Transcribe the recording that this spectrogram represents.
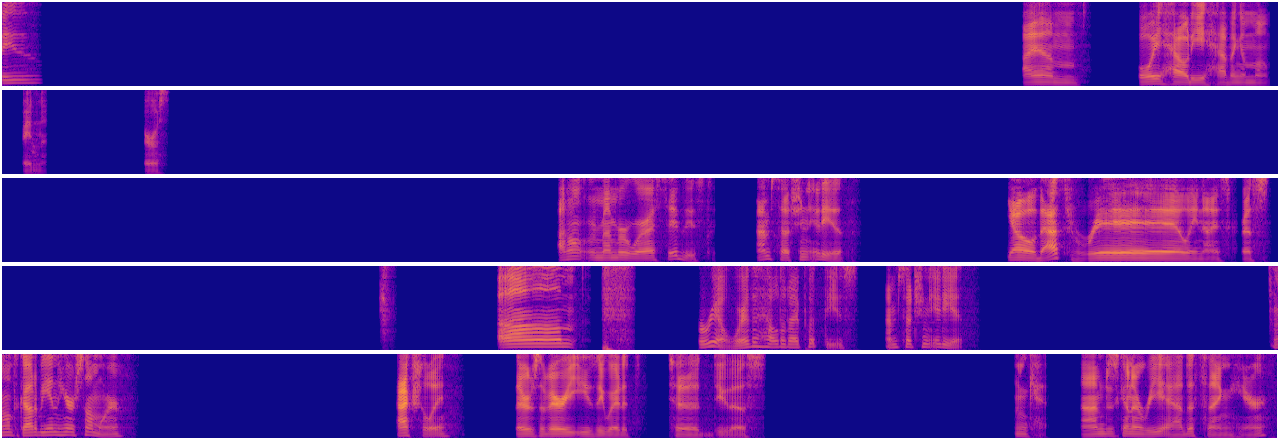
Boo. I am, boy howdy, having a moment right now. I don't remember where I saved these to. I'm such an idiot. Yo, that's really nice, Chris. Um, for real, where the hell did I put these? I'm such an idiot. Well, it's got to be in here somewhere. Actually, there's a very easy way to to do this. Okay, I'm just gonna re-add a thing here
